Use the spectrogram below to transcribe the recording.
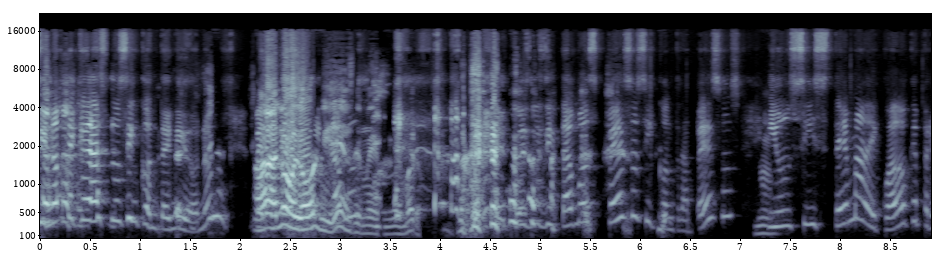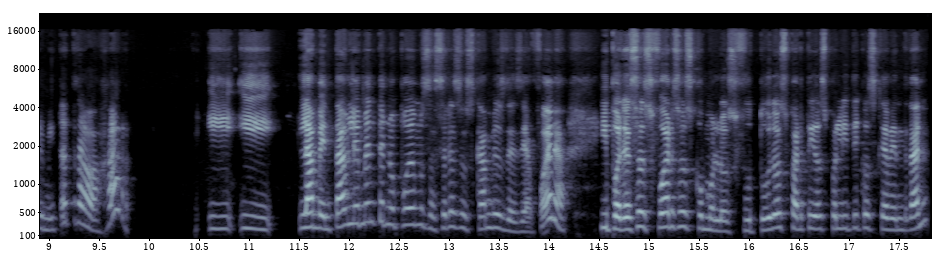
Si no te quedas tú sin contenido, ¿no? ah, no, no, olvídense, me, muero. necesitamos pesos y contrapesos y un sistema adecuado que permita trabajar. Y, y, lamentablemente no podemos hacer esos cambios desde afuera. Y por eso esfuerzos como los futuros partidos políticos que vendrán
